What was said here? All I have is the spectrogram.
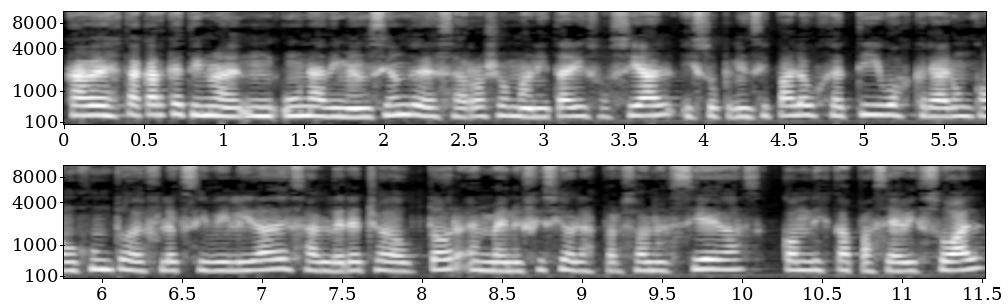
Cabe destacar que tiene una, dimensión de desarrollo humanitario y social y su principal objetivo es crear un conjunto de flexibilidades al derecho de autor en beneficio de las personas ciegas, con discapacidad visual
